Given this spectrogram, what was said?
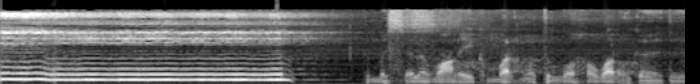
العظيم السلام عليكم ورحمة الله وبركاته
